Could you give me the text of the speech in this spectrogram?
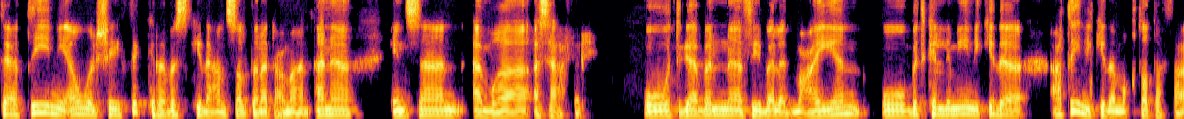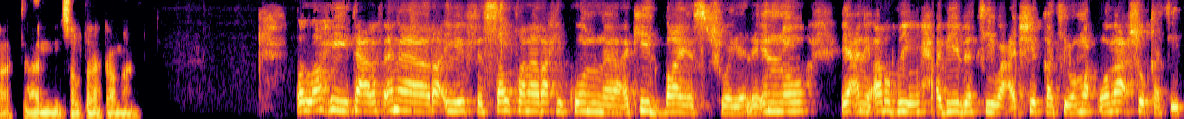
تعطيني أول شيء فكرة بس كذا عن سلطنة عمان. أنا إنسان أبغى أسافر وتقابلنا في بلد معين وبتكلميني كذا أعطيني كذا مقتطفات عن سلطنة عمان. والله تعرف أنا رأيي في السلطنه راح يكون أكيد بايس شوية لأنه يعني أرضي وحبيبتي وعشيقتي ومعشوقتي.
